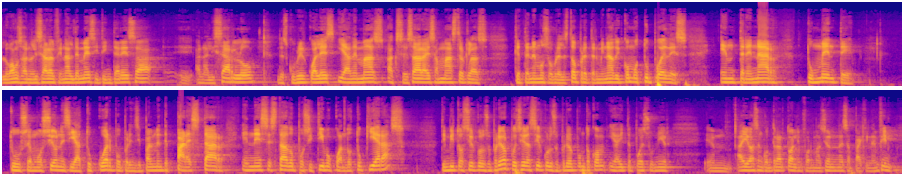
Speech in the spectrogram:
lo vamos a analizar al final de mes si te interesa eh, analizarlo, descubrir cuál es y además accesar a esa masterclass que tenemos sobre el estado predeterminado y cómo tú puedes entrenar tu mente, tus emociones y a tu cuerpo principalmente para estar en ese estado positivo cuando tú quieras. Te invito a Círculo Superior, puedes ir a círculosuperior.com y ahí te puedes unir Em, ahí vas a encontrar toda la información en esa página. En fin,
